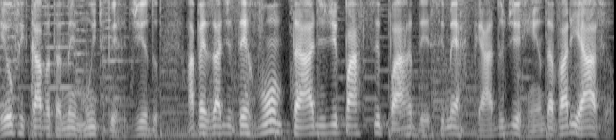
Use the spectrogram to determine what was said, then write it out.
eu ficava também muito perdido, apesar de ter vontade de participar desse mercado de renda variável.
